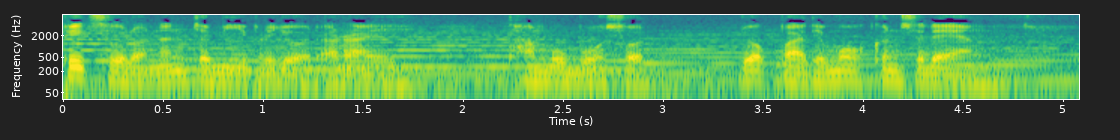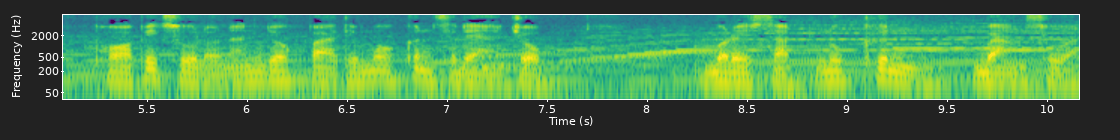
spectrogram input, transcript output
ภิกษุเหล่านั้นจะมีประโยชน์อะไรทำอุโบสถ ยกปาฏิโมกขึ้นแสดง พอภิกษุเหล่านั้นยกปาฏิโมกขึ้นแสดงจบ บริษัทลุกขึ้นบางส่วน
